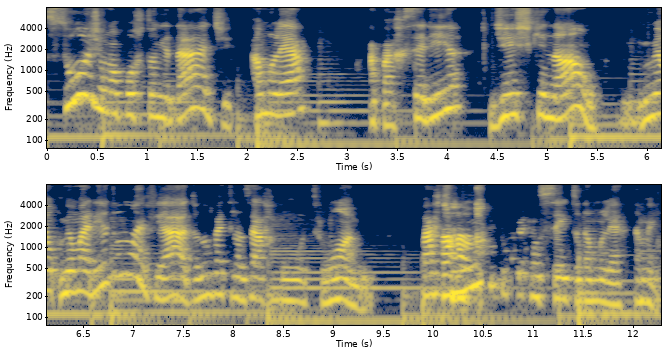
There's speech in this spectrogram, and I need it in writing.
surge uma oportunidade, a mulher, a parceria, diz que não, meu, meu marido não é viado, não vai transar com outro homem. Parte uhum. muito do preconceito da mulher também.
